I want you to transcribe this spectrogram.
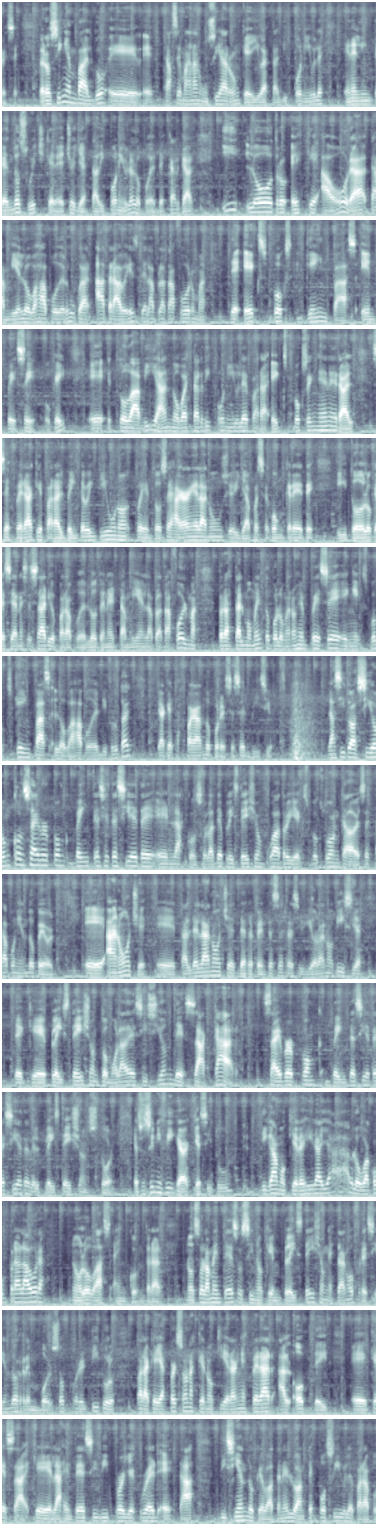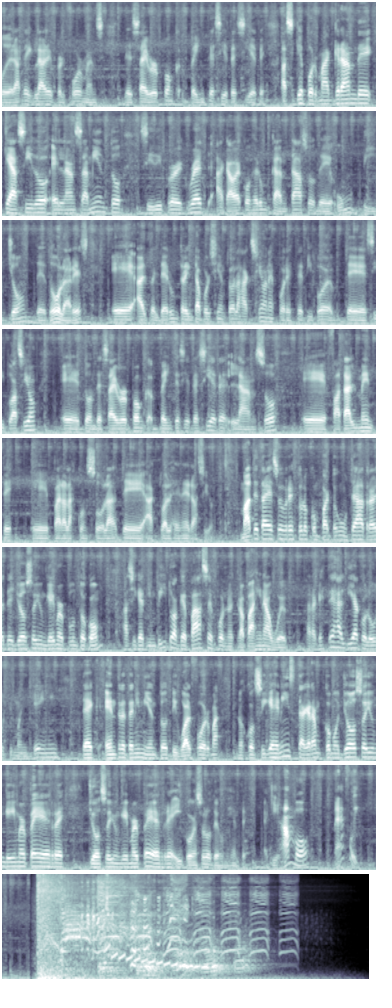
Pero sin embargo, eh, esta semana anunciaron que iba a estar disponible en el Nintendo Switch, que de hecho ya está disponible, lo puedes descargar. Y lo otro es que ahora también lo vas a poder jugar a través de la plataforma de Xbox Game Pass en PC, ¿ok? Eh, todavía no va a estar disponible para Xbox en general. Se espera que para el 2021, pues entonces hagan el anuncio y ya pues se concrete y todo lo que sea necesario para poderlo tener también en la plataforma. Pero hasta el momento, por lo menos en PC, en Xbox Game Pass, lo vas a poder disfrutar ya que estás pagando por ese servicio. La situación con Cyberpunk 2077 en las consolas de PlayStation 4 y Xbox One cada vez se está poniendo peor. Eh, anoche, eh, tarde de la noche, de repente se recibió la noticia de que PlayStation tomó la decisión de sacar Cyberpunk 2077 del PlayStation Store. Eso significa que si tú, digamos, quieres ir allá, lo voy a comprar ahora, no lo vas a encontrar. No solamente eso, sino que en PlayStation están ofreciendo reembolsos por el título para aquellas personas que no quieran esperar al update eh, que, que la gente de CD Projekt Red está diciendo que va a tener lo antes posible para poder arreglar el performance del Cyberpunk 2077. Así que por más grande que ha sido el lanzamiento, CD Projekt Red acaba de coger un cantazo de un billón de dólares eh, al perder un 30% de las acciones por este tipo de, situación, eh, donde Cyberpunk 2077 lanzó eh, fatalmente eh, para las consolas de actual generación. Más detalles sobre esto los comparto con ustedes a través de yo soy un gamer.com, así que te invito a que pases por nuestra página web para que estés al día con lo último en gaming, tech, entretenimiento. De igual forma, nos consigues en Instagram como yo soy un gamer PR, yo soy un gamer PR y con eso los dejo, mi gente. Aquí Hambo, me fui.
